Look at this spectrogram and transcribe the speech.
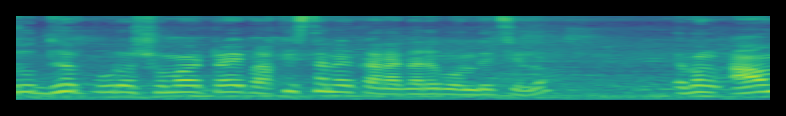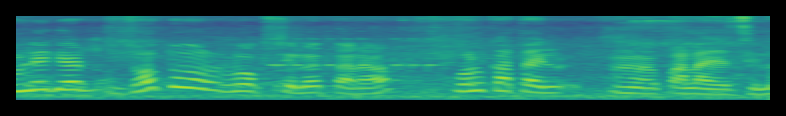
যুদ্ধের পুরো সময়টাই পাকিস্তানের কারাগারে বন্দী ছিল এবং আওয়ামী লীগের যত লোক ছিল তারা কলকাতায় পালাইয়াছিল,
